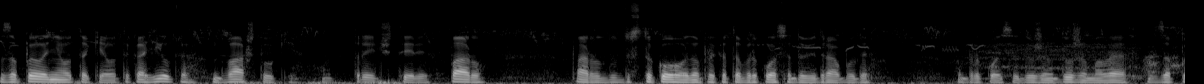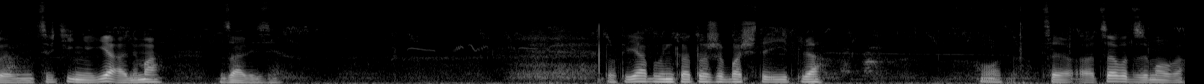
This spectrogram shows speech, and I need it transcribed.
запилення отаке, от така гілка, два штуки, от три, чотири, пару, пару до, до такого, наприклад, абрикоса до відра буде абрикосі. Дуже, дуже мале запилення. Цвітіння є, а нема завязі. Тут яблунька теж бачите її тля. От. Це, а це от зимова,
